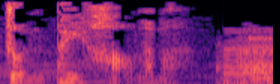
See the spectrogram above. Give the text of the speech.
准备好了吗？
